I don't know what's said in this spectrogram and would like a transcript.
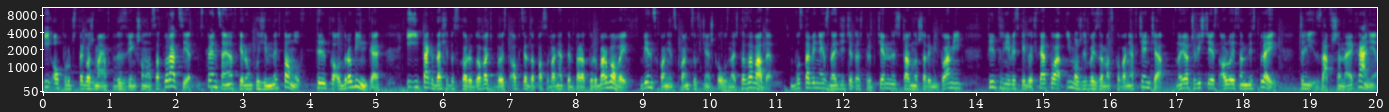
i oprócz tego, że mają wtedy zwiększoną saturację, skręcają w kierunku zimnych tonów, tylko odrobinkę. I i tak da się to skorygować, bo jest opcja dopasowania temperatury barwowej, więc koniec końców ciężko uznać to za wadę. W ustawieniach znajdziecie też tryb ciemny z czarno-szarymi tłami, filtr niebieskiego światła i możliwość zamaskowania wcięcia. No i oczywiście jest Always on Display, czyli zawsze na ekranie,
